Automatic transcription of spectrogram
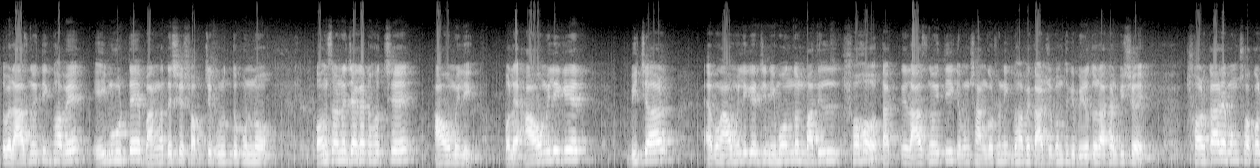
তবে রাজনৈতিকভাবে এই মুহূর্তে বাংলাদেশের সবচেয়ে গুরুত্বপূর্ণ কনসার্নের জায়গাটা হচ্ছে আওয়ামী লীগ। ফলে আওয়ামী লীগের বিচার এবং আওয়ামী লীগের যে নিবন্ধন বাতিল সহ তাকে রাজনৈতিক এবং সাংগঠনিকভাবে কার্যক্রম থেকে বিরত রাখার বিষয়ে সরকার এবং সকল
